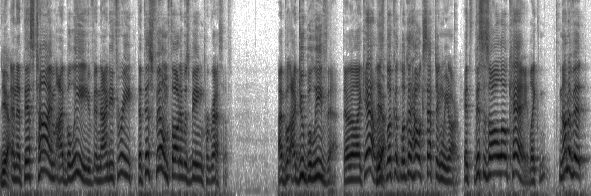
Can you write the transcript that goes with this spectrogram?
yeah, And at this time, I believe in 93 that this film thought it was being progressive. I, I do believe that. They're like, yeah, let's Yeah. look at look at how accepting we are. It's this is all okay. Like none of it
